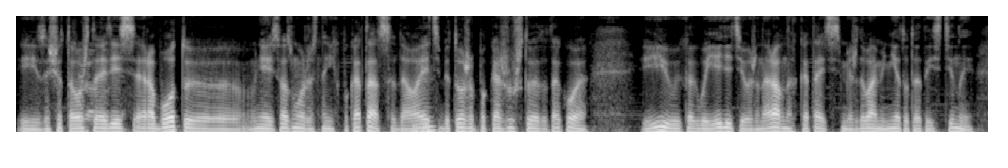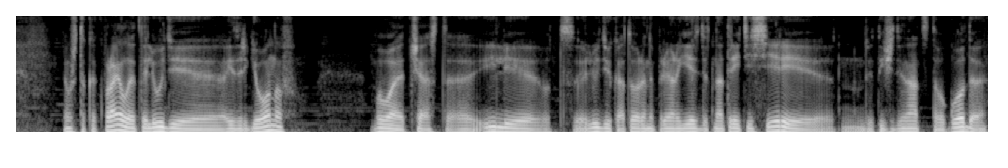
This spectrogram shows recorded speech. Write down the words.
и за счет того, что я здесь работаю, у меня есть возможность на них покататься, давай я Мгм. тебе тоже покажу, что это такое. И вы как бы едете уже на равных, катаетесь, между вами нет вот этой стены. Потому что, как правило, это люди из регионов, бывает часто, или вот люди, которые, например, ездят на третьей серии 2012 года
